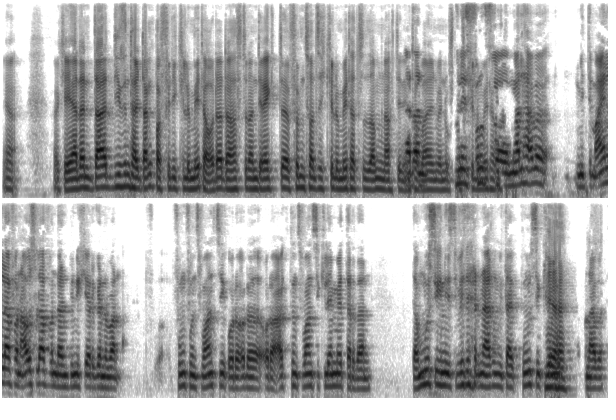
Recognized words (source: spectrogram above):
ja. Okay, ja, dann da, die sind halt dankbar für die Kilometer, oder? Da hast du dann direkt äh, 25 Kilometer zusammen nach den ja, Intervallen, wenn du fünf wenn ich Kilometer fünf äh, Mal habe mit dem Einlauf und Auslauf und dann bin ich irgendwann 25 oder, oder, oder 28 Kilometer, dann, dann muss ich nicht wieder Nachmittag 50 Kilometer ja. aber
